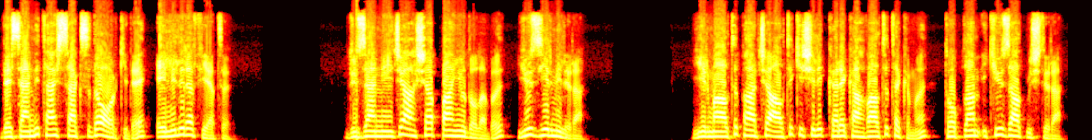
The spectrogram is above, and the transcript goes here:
Desenli taş saksıda orkide, 50 lira fiyatı. Düzenleyici ahşap banyo dolabı, 120 lira. 26 parça 6 kişilik kare kahvaltı takımı, toplam 260 lira.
